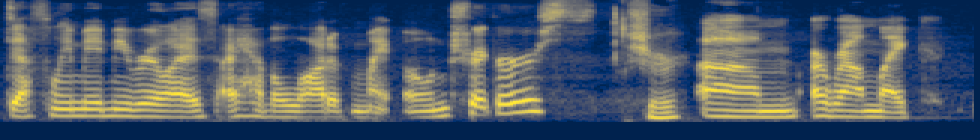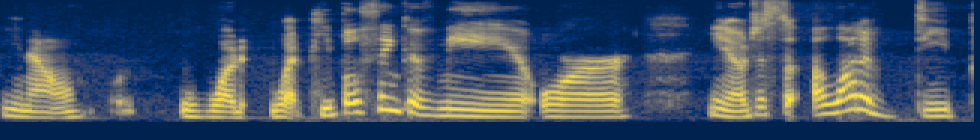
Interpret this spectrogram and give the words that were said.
definitely made me realize I have a lot of my own triggers. Sure. Um, around like, you know, what what people think of me or you know just a lot of deep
